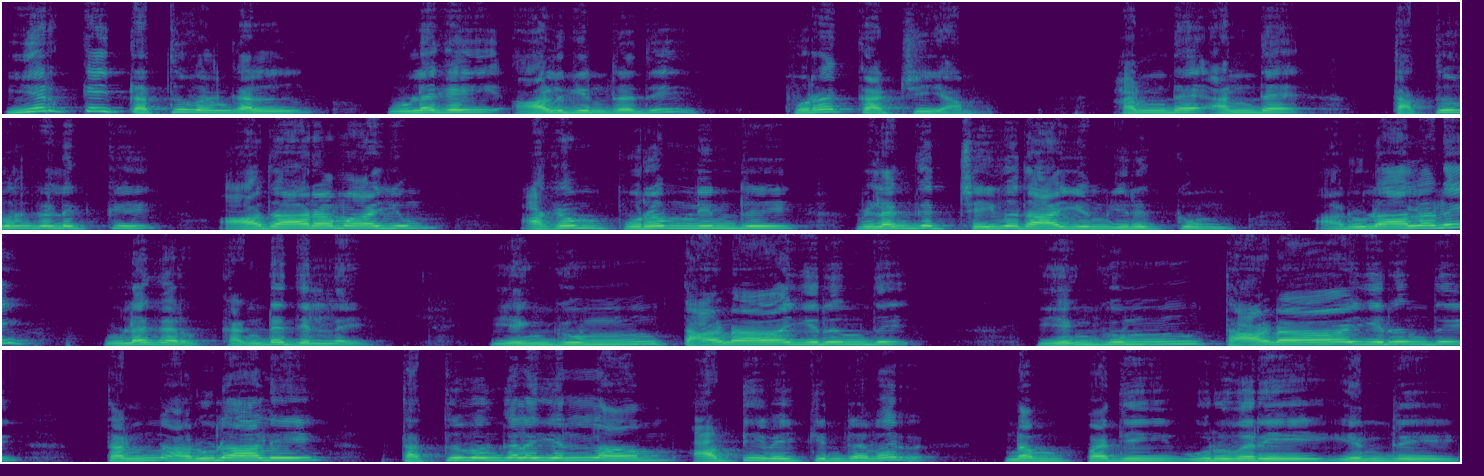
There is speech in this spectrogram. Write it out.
இயற்கை தத்துவங்கள் உலகை ஆளுகின்றது புறக்காட்சியாம். அந்த அந்த தத்துவங்களுக்கு ஆதாரமாயும் அகம் புறம் நின்று விளங்கச் செய்வதாயும் இருக்கும் அருளாளனை உலகர் கண்டதில்லை. எங்கும் தானாயிருந்து எங்கும் தானாயிருந்து தன் அருளாலே தத்துவங்களை எல்லாம் ஆட்டி வைக்கின்றவர் நம் பதி ஒருவரே என்று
